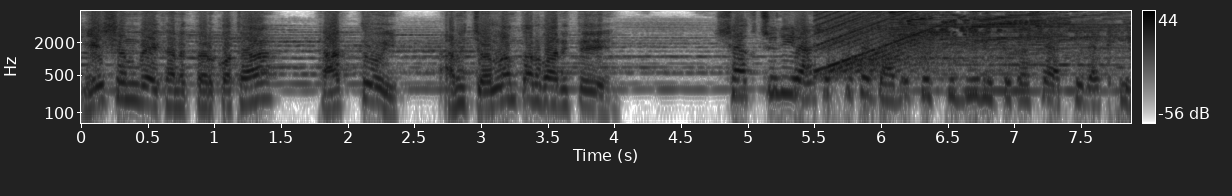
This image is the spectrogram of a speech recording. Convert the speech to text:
কে শুনবে এখানে তোর কথা? থাক তুই আমি চললাম তোর বাড়িতে। শাকচুনি রাশেদ থেকে শক্তি দিয়ে ঋতু কাছে আটকে রাখে।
